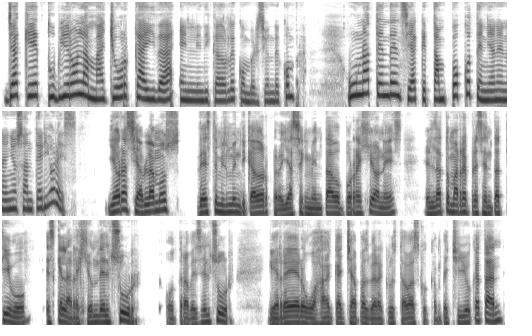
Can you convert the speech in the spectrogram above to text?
ya que tuvieron la mayor caída en el indicador de conversión de compra, una tendencia que tampoco tenían en años anteriores. Y ahora si hablamos de este mismo indicador, pero ya segmentado por regiones, el dato más representativo es que la región del sur, otra vez el sur, Guerrero, Oaxaca, Chiapas, Veracruz, Tabasco, Campeche y Yucatán,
